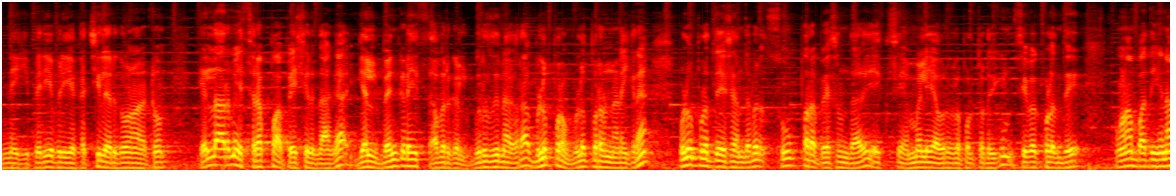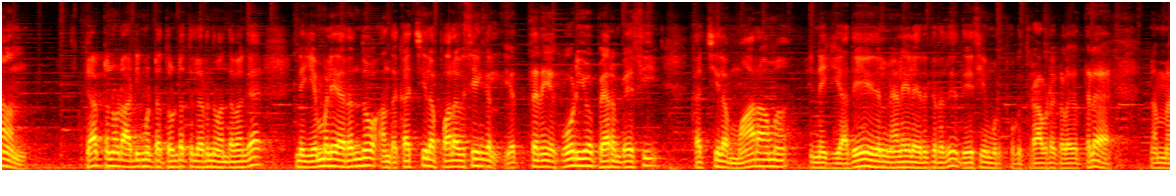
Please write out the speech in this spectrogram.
இன்றைக்கி பெரிய பெரிய கட்சியில் இருக்கட்டும் எல்லாருமே சிறப்பாக பேசியிருந்தாங்க. எல் வெங்கடேஷ் அவர்கள் விருதுநகரா விழுப்புரம் விழுப்புரம்னு நினைக்கிறேன். விழுப்புரத்தை சேர்ந்தவர் சூப்பராக பேசியிருந்தார். எக்ஸ் எம்எல்ஏ அவர்களை பொறுத்த வரைக்கும் சிவக்குழந்தை. அவங்களாம் பார்த்தீங்கன்னா கேப்டனோட அடிமட்ட தொண்டத்திலிருந்து வந்தவங்க இன்றைக்கி எம்எல்ஏ இருந்தும் அந்த கட்சியில் பல விஷயங்கள் எத்தனை கோடியோ பேரம் பேசி கட்சியில் மாறாமல் இன்றைக்கி அதே நிலையில் இருக்கிறது. தேசிய முற்போக்கு திராவிட கழகத்தில் நம்ம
